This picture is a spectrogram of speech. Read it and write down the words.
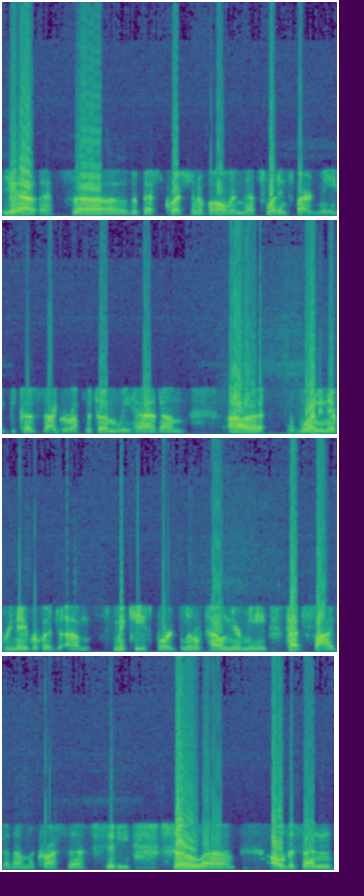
Yeah, that's uh, the best question of all, and that's what inspired me because I grew up with them. We had um, uh, one in every neighborhood. Um, McKeesport, little town near me, had five of them across the city. So uh, all of a sudden,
